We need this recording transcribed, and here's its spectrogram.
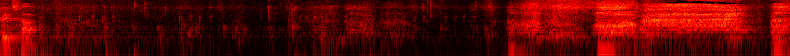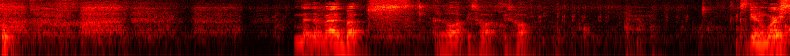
bitter. Not that bad, but It's hot. It's hot. It's hot. it's getting worse.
